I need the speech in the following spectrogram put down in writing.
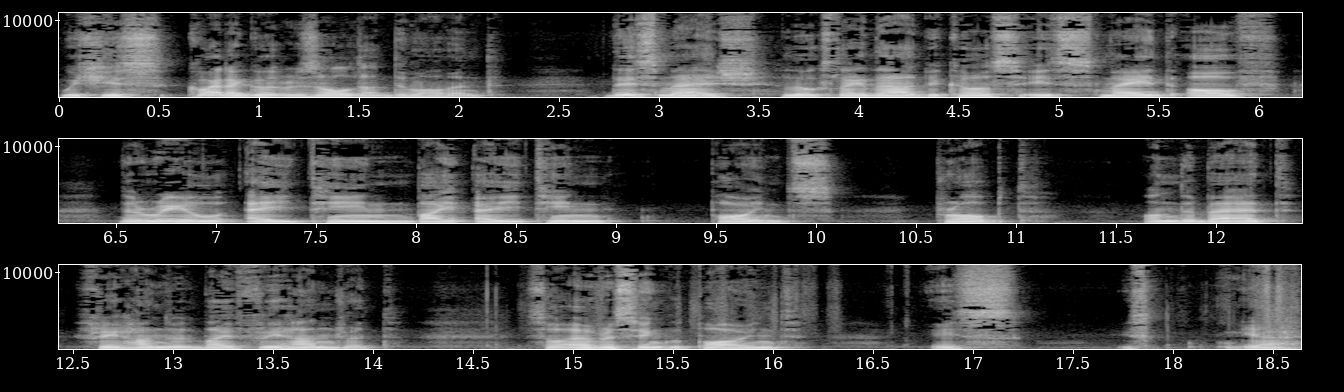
which is quite a good result at the moment this mesh looks like that because it's made of the real 18 by 18 points probed on the bed 300 by 300 so every single point is is yeah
